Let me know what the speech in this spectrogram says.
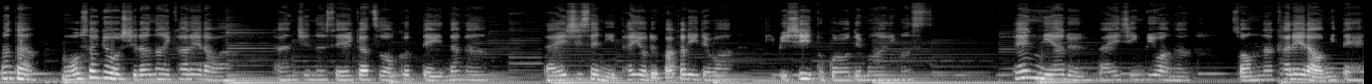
まだ農作業を知らない彼らは単純な生活を送っていたが、大自然に頼るばかりでは厳しいところでもあります。天にある大神琵琶がそんな彼らを見て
